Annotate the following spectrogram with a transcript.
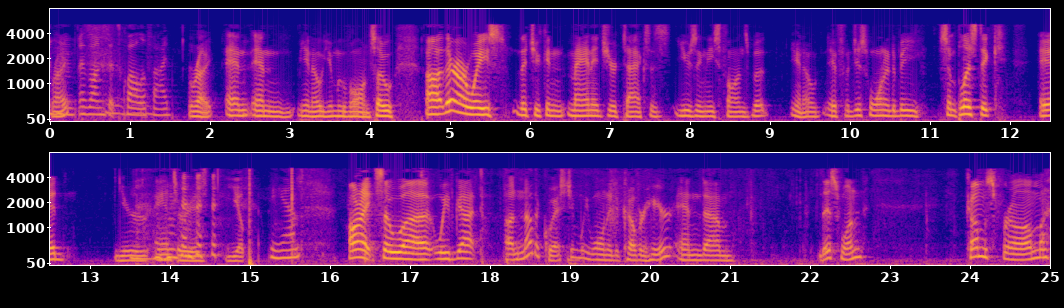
right? Mhm, As long as it's qualified. Right, and and you know you move on. So uh, there are ways that you can manage your taxes using these funds, but you know if I just wanted to be simplistic, Ed, your answer is yep. Yeah. All right, so uh, we've got another question we wanted to cover here, and um, this one comes from.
